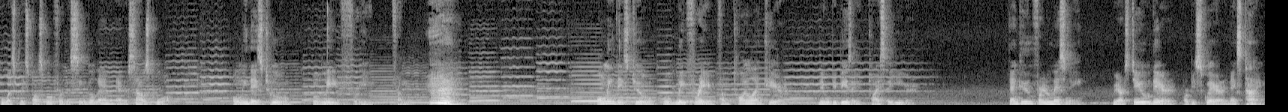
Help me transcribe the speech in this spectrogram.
who was responsible for the single lamp at the South Pole only these two will live free from. these two will live free from toil and care. They will be busy twice a year. Thank you for your listening. We are still there or be square next time.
